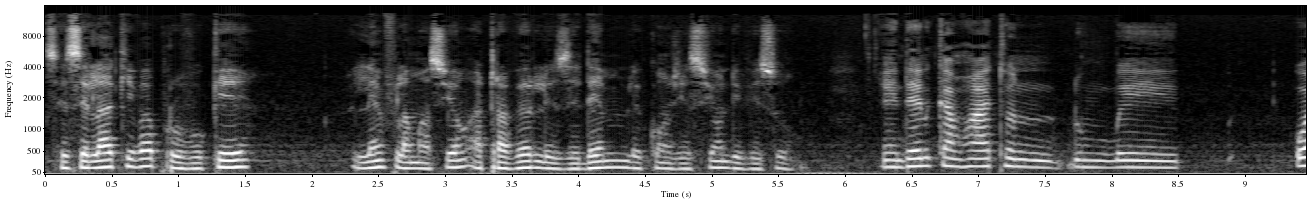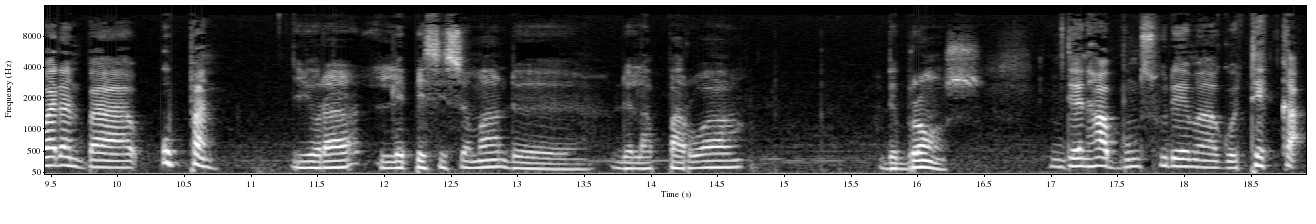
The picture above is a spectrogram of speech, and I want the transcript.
c'est cela qui va provoquer l'inflammation à travers les édèmes les congestion des vaisseau e nden kam ha ton ɗum ɓe waɗan ba uppan. Il y aura l'épaississement de, de la paroi de bronche nden ha bumsude mago tekka.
